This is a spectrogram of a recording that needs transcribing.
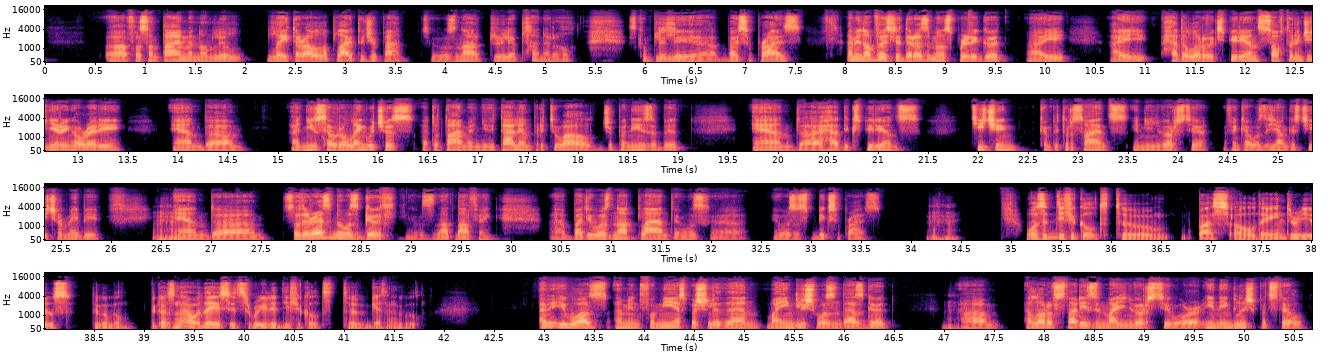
uh, for some time, and only later I'll apply to Japan. So it was not really a plan at all. It's completely uh, by surprise. I mean, obviously the resume was pretty good. I I had a lot of experience software engineering already, and um, I knew several languages at the time. I knew Italian pretty well, Japanese a bit, and I had experience teaching computer science in university. I think I was the youngest teacher, maybe. Mhm. And uh, so the resume was good. It was not nothing, uh, but it was not planned. It was uh, it was a big surprise. Mhm. Was it difficult to pass all the interviews to Google? Because nowadays it's really difficult to get on Google. I mean, it was. I mean, for me, especially then, my English wasn't as good. Mhm. Um, a lot of studies in my university were in English, but still,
